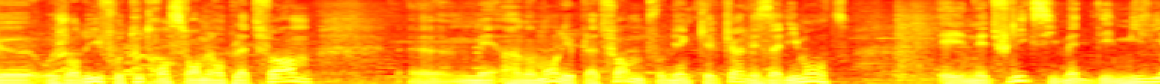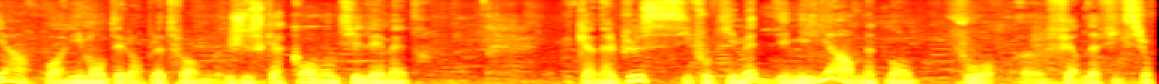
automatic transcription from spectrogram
qu'aujourd'hui il faut tout transformer en plateforme, euh, mais à un moment les plateformes, il faut bien que quelqu'un les alimente. Et Netflix, ils mettent des milliards pour alimenter leur plateforme. Jusqu'à quand vont-ils les mettre? Canal il faut qu'ils mettent des milliards maintenant pour euh, faire de la fiction.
